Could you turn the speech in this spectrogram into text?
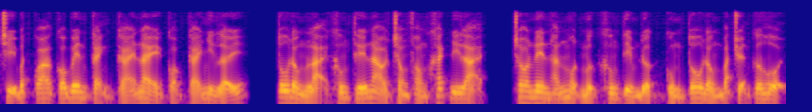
chỉ bất quá có bên cạnh cái này cọp cái nhìn lấy, Tô Đồng lại không thế nào trong phòng khách đi lại, cho nên hắn một mực không tìm được cùng Tô Đồng bắt chuyện cơ hội.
